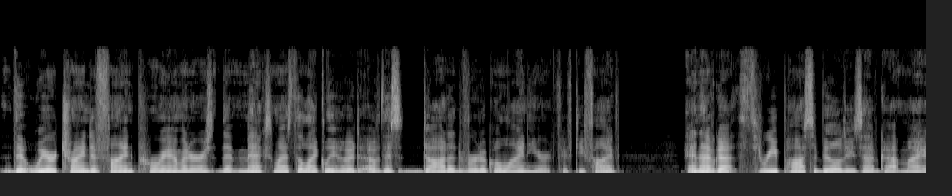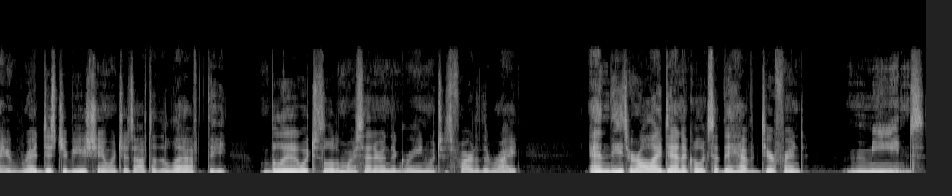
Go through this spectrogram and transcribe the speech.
that we're trying to find parameters that maximize the likelihood of this dotted vertical line here at 55. And I've got three possibilities. I've got my red distribution, which is off to the left, the blue, which is a little more center, and the green, which is far to the right. And these are all identical, except they have different means.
